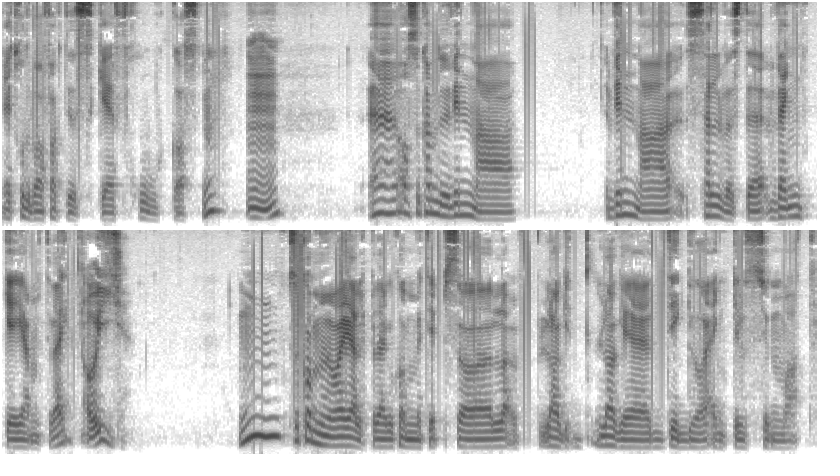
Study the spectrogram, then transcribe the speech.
Jeg tror det var faktisk eh, frokosten. Eh, og så kan du vinne vinne selveste Wenche hjem til deg. Oi! Så kommer hun og hjelper deg å komme med tips og lage, lager digg og enkel, sunn mat.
